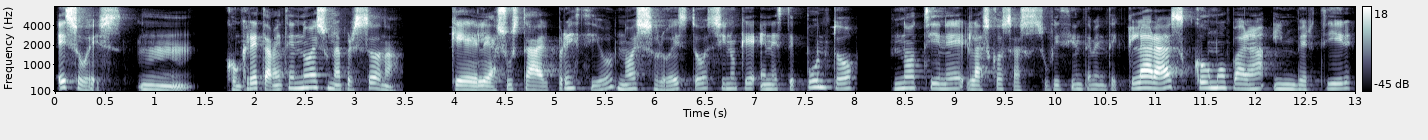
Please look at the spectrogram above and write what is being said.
Eso es, mm, concretamente no es una persona que le asusta el precio, no es solo esto, sino que en este punto no tiene las cosas suficientemente claras como para invertir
